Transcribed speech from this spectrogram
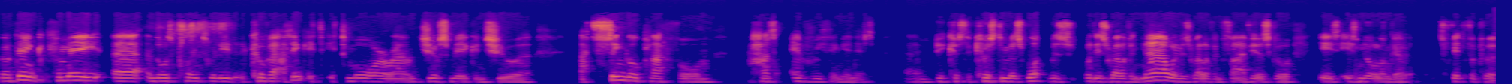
So I think for me, uh, and those points we needed to cover, I think it, it's more around just making sure that single platform has everything in it. Um, because the customers, what was what is relevant now and is relevant five years ago, is is no longer fit for purpose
